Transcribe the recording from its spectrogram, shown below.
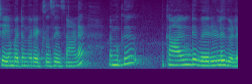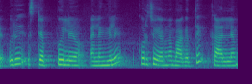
ചെയ്യാൻ പറ്റുന്ന ഒരു എക്സസൈസാണ് നമുക്ക് കാലിന്റെ വിരലുകൾ ഒരു സ്റ്റെപ്പിലോ അല്ലെങ്കിൽ കുറച്ച് ഉയർന്ന ഭാഗത്ത് കാലിലും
